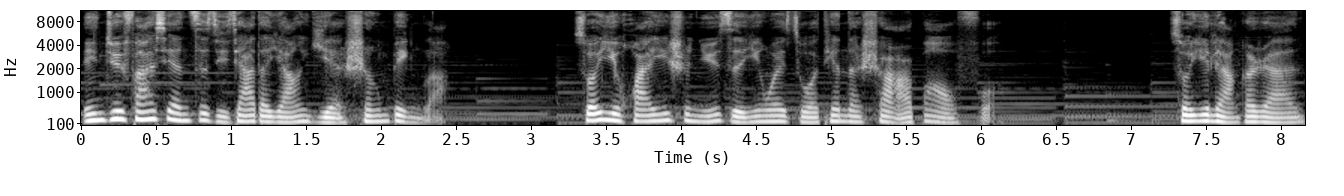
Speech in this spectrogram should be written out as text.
邻居发现自己家的羊也生病了，所以怀疑是女子因为昨天的事儿而报复，所以两个人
